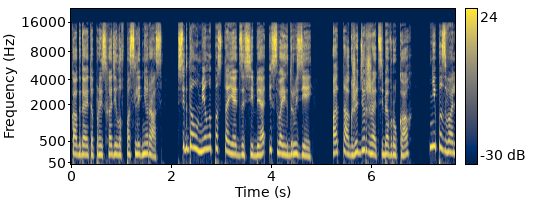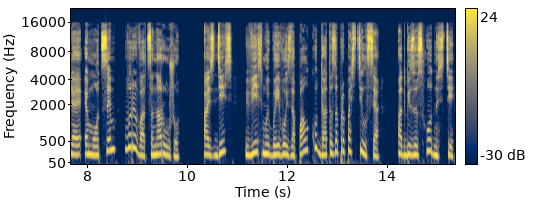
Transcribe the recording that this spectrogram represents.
когда это происходило в последний раз. Всегда умела постоять за себя и своих друзей, а также держать себя в руках, не позволяя эмоциям вырываться наружу. А здесь весь мой боевой запал куда-то запропастился. От безысходности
